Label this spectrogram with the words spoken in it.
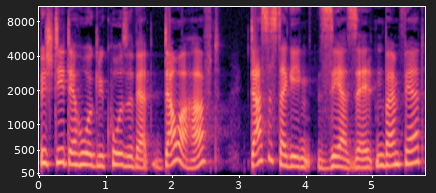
Besteht der hohe Glukosewert dauerhaft, das ist dagegen sehr selten beim Pferd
